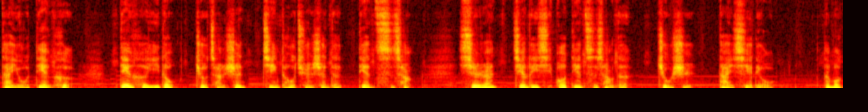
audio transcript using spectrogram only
带有电荷，电荷移动就产生浸透全身的电磁场。显然，建立细胞电磁场的就是代谢流。那么，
